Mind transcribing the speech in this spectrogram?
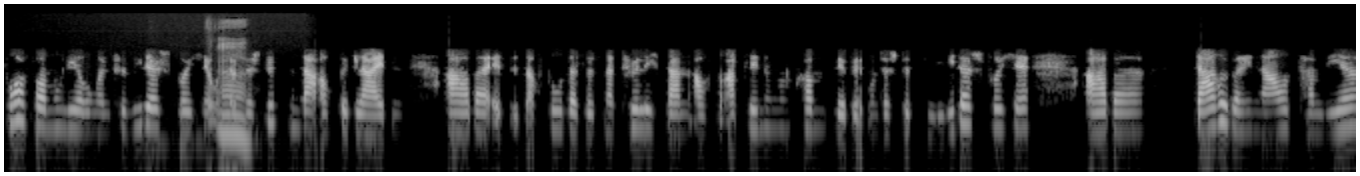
Vorformulierungen für Widersprüche und ah. unterstützen da auch begleiten. Aber es ist auch so, dass es natürlich dann auch zu Ablehnungen kommt. Wir unterstützen die Widersprüche. Aber darüber hinaus haben wir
